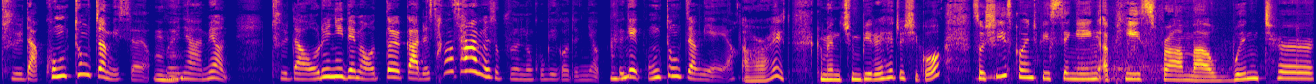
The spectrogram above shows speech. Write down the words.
둘다 공통점이 있어요. 왜냐하면 둘 다 어른이 되면 어떨까를 상상하면서 부르는 곡이거든요. 그게 공통점이에요. Alright. 그러면 준비를 해주시고. So she's going to be singing a piece from uh, Winter.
